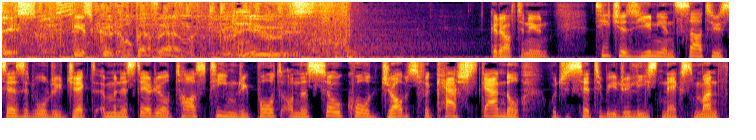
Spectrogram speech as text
This is Good Hope FM News. Good afternoon. Teachers Union SADTU says it will reject a ministerial task team report on the so called Jobs for Cash scandal, which is set to be released next month.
